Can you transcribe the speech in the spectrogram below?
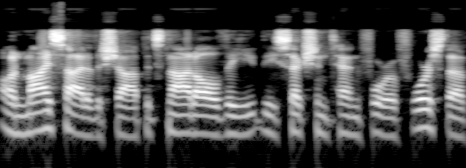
on my side of the shop. It's not all the the Section 10 404 stuff.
